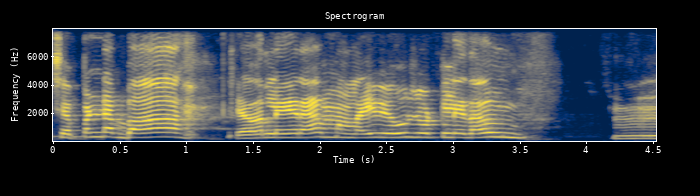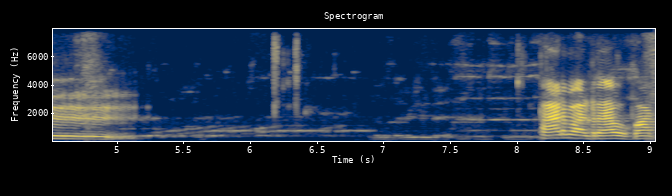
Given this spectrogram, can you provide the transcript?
చెప్పండి అబ్బా ఎవరు లేరా? మన లైవ్ ఎవరు చూడలేదా మ్మ్. పాట పాడరా ఓ పాట.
